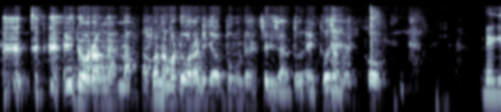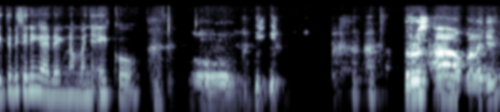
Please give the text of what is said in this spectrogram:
eh dua orang nah, nah, apa nama dua orang digabung udah jadi satu Eko sama Eko. udah gitu di sini nggak ada yang namanya Eko Oh iya. Terus ah, apa lagi?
